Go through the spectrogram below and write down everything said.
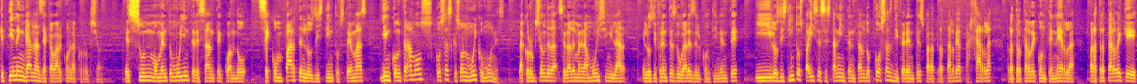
que tienen ganas de acabar con la corrupción. Es un momento muy interesante cuando se comparten los distintos temas y encontramos cosas que son muy comunes. La corrupción se da de manera muy similar en los diferentes lugares del continente y los distintos países están intentando cosas diferentes para tratar de atajarla, para tratar de contenerla, para tratar de que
